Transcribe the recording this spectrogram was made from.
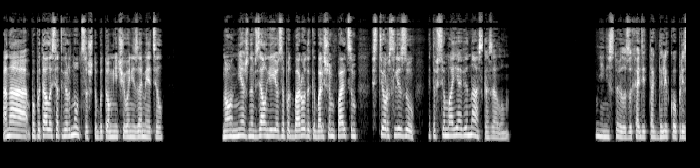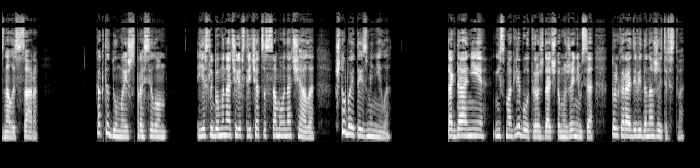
Она попыталась отвернуться, чтобы Том ничего не заметил. Но он нежно взял ее за подбородок и большим пальцем стер слезу. «Это все моя вина», — сказал он. «Мне не стоило заходить так далеко», — призналась Сара. «Как ты думаешь?» — спросил он. «Если бы мы начали встречаться с самого начала, что бы это изменило?» Тогда они не смогли бы утверждать, что мы женимся только ради вида на жительство.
